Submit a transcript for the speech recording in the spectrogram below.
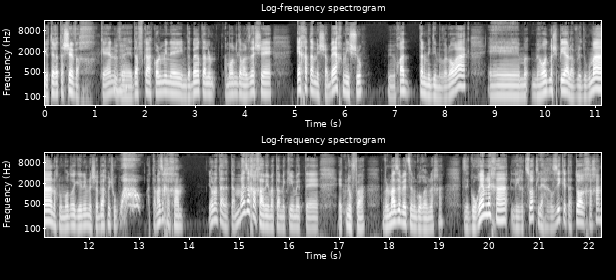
יותר את השבח, כן? מהמם. ודווקא כל מיני, היא מדברת על, המון גם על זה שאיך אתה משבח מישהו, במיוחד תלמידים, אבל לא רק, אה, מאוד משפיע עליו. לדוגמה, אנחנו מאוד רגילים לשבח מישהו, וואו, אתה מה זה חכם? יונתן, אתה מה זה חכם אם אתה מקים את, אה, את תנופה, אבל מה זה בעצם גורם לך? זה גורם לך לרצות להחזיק את התואר חכם.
